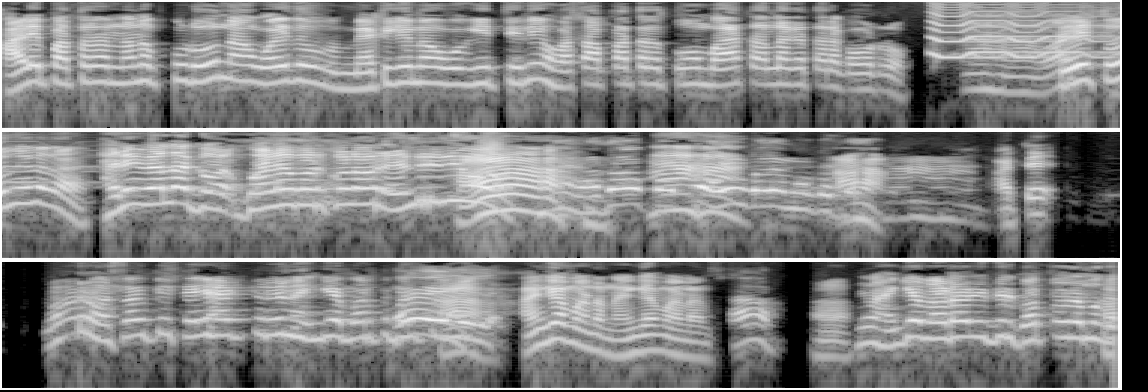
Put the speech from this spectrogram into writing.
ಹಳಿ ಪತ್ರ ನನಗ್ ಕೊಡು ನಾ ಒಯ್ದು ಮೆಟ್ಟಿಗೆ ಮ್ಯಾಗ ಹೋಗಿತೀನಿ ಹೊಸ ಪತ್ರ ತುಂಬಾ ಅಲ್ಲಾಗತ್ತಾರ ಗೌಡ್ರು. ತಿಳಿತು ನಿನಗ ಹಳಿವೆಲ್ಲ ಗೊಳೆ ನೀವು. ಅಟ್ಟೆ. ನೋಡ್ರಿ ಹೊಸಕ್ಕೆ ಕೈ ಹಾಕ್ತಿರಿ ಹಂಗೆ ಬರ್ತ. ಹಂಗೆ ಮಾಡೋಣ ಹಂಗೆ ಮಾಡೋಣ. ನೀವು ಹಂಗೆ ಮಾಡೋರ್ ಇದ್ರಿ ಗೊತ್ತದ ನಮಗ.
